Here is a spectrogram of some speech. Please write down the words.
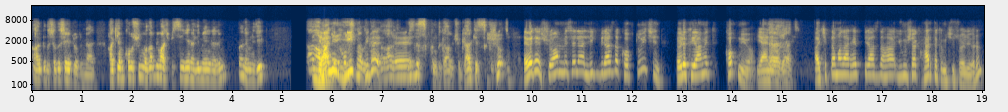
arkadaşa da şey diyordum yani. Hakem konuşulmadan bir maç bitsin. Yenelim yenilelim. Önemli değil. Ama Yani Yiğit, bir de, yani. Artık e, biz de sıkıldık abi çünkü. Herkes sıkıldı. Şu evet evet şu an mesela lig biraz da koptuğu için öyle kıyamet kopmuyor. Yani Evet evet. açıklamalar hep biraz daha yumuşak her takım için söylüyorum.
